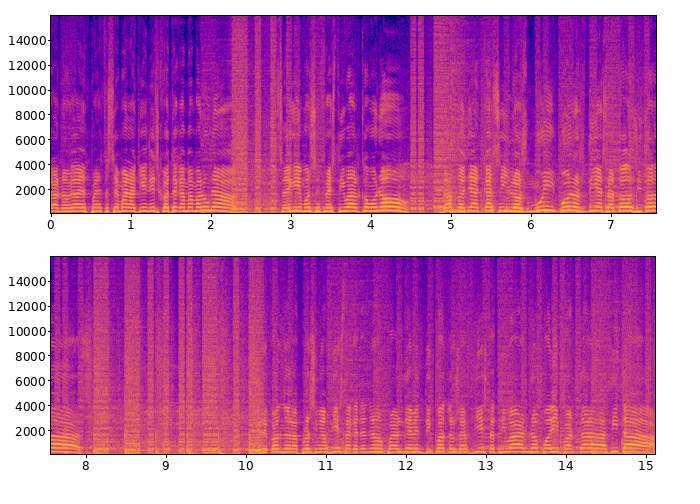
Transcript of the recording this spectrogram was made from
las novedades para esta semana aquí en Discoteca Mamaluna. Seguimos el festival, como no, dando ya casi los muy buenos días a todos y todas. Y de cuando la próxima fiesta que tendremos para el día 24 es la fiesta tribal, no podéis faltar a la cita.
